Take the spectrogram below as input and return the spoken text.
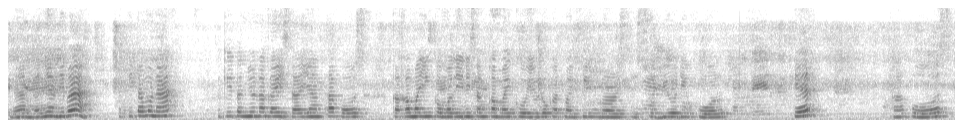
Yan, ganyan, di ba? Nakita mo na? Nakita nyo na guys, ha? Yan, tapos, kakamayin ko, malinis ang kamay ko. You look at my fingers, it's so beautiful. Okay? Tapos,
